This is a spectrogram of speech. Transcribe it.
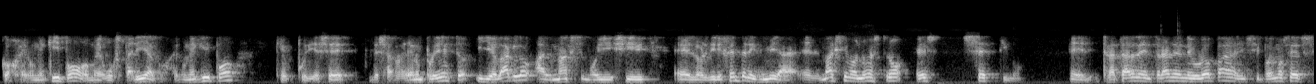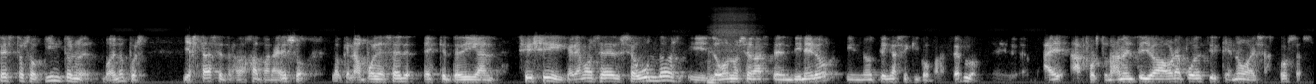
coger un equipo, o me gustaría coger un equipo que pudiese desarrollar un proyecto y llevarlo al máximo. Y si eh, los dirigentes dicen, mira, el máximo nuestro es séptimo, tratar de entrar en Europa si podemos ser sextos o quintos, bueno, pues ya está, se trabaja para eso. Lo que no puede ser es que te digan, sí, sí, queremos ser segundos y luego no se gasten dinero y no tengas equipo para hacerlo. Afortunadamente yo ahora puedo decir que no a esas cosas.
